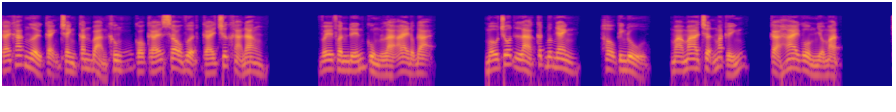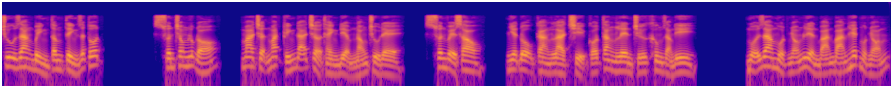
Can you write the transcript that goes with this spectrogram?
cái khác người cạnh tranh căn bản không có cái sau vượt cái trước khả năng. Về phần đến cùng là ai độc đại? Mấu chốt là cất bước nhanh, hậu kinh đủ, mà ma trận mắt kính, cả hai gồm nhiều mặt. Chu Giang Bình tâm tình rất tốt. Xuân trong lúc đó, ma trận mắt kính đã trở thành điểm nóng chủ đề, xuân về sau, nhiệt độ càng là chỉ có tăng lên chứ không giảm đi. Mỗi ra một nhóm liền bán bán hết một nhóm,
